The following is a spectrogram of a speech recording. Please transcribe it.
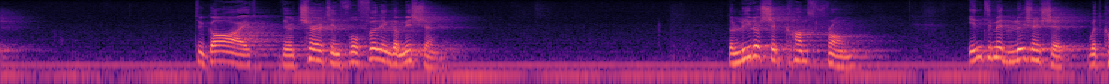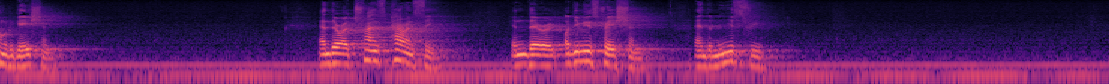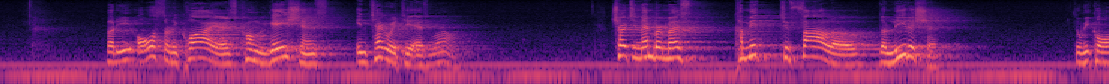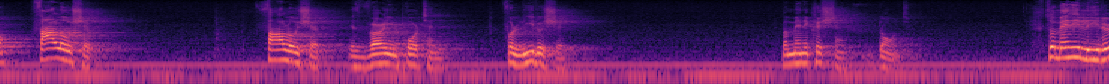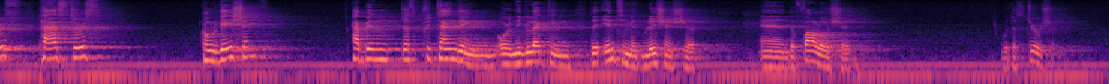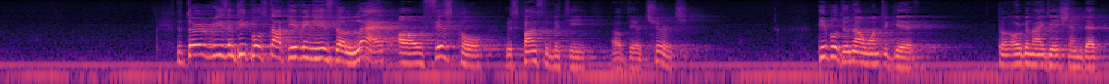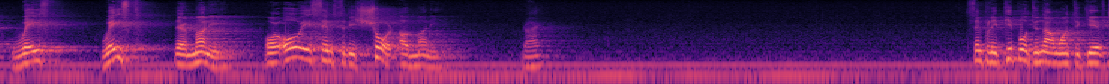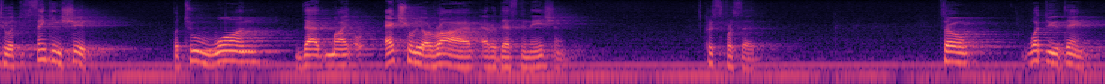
to guide their church in fulfilling the mission. The leadership comes from intimate relationship with congregation. And there are transparency in their administration and the ministry but it also requires congregations integrity as well. Church member must commit to follow the leadership. So we call fellowship. Fellowship is very important for leadership. But many Christians don't. So many leaders, pastors, congregation have been just pretending or neglecting the intimate relationship and the fellowship with the stewardship. The third reason people stop giving is the lack of fiscal responsibility of their church. People do not want to give to an organization that waste, waste their money or always seems to be short of money. Right? Simply, people do not want to give to a sinking ship, but to one that might actually arrive at a destination. Christopher said. So, what do you think?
